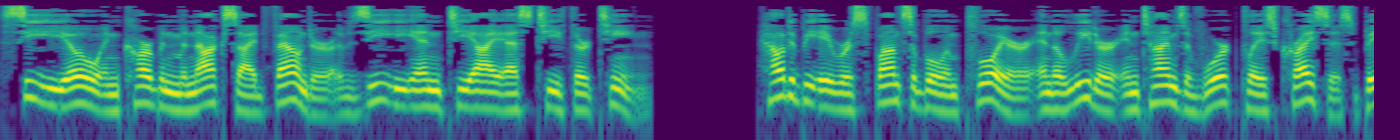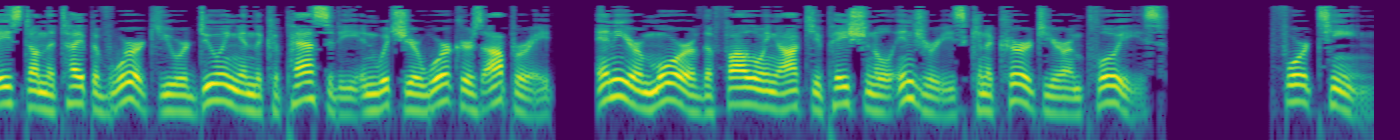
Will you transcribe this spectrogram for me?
CEO and carbon monoxide founder of ZENTIST 13. How to be a responsible employer and a leader in times of workplace crisis based on the type of work you are doing and the capacity in which your workers operate. Any or more of the following occupational injuries can occur to your employees. 14.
